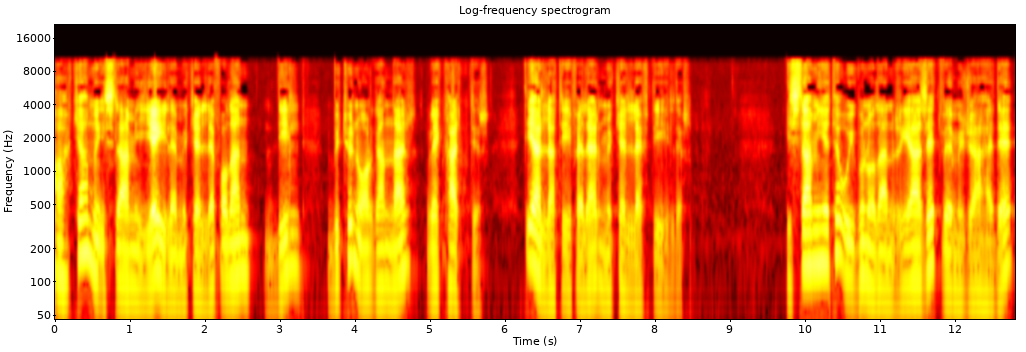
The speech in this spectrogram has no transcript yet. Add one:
Ahkâm-ı İslamiye ile mükellef olan dil, bütün organlar ve kalptir. Diğer latifeler mükellef değildir. İslamiyete uygun olan riyazet ve mücahede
